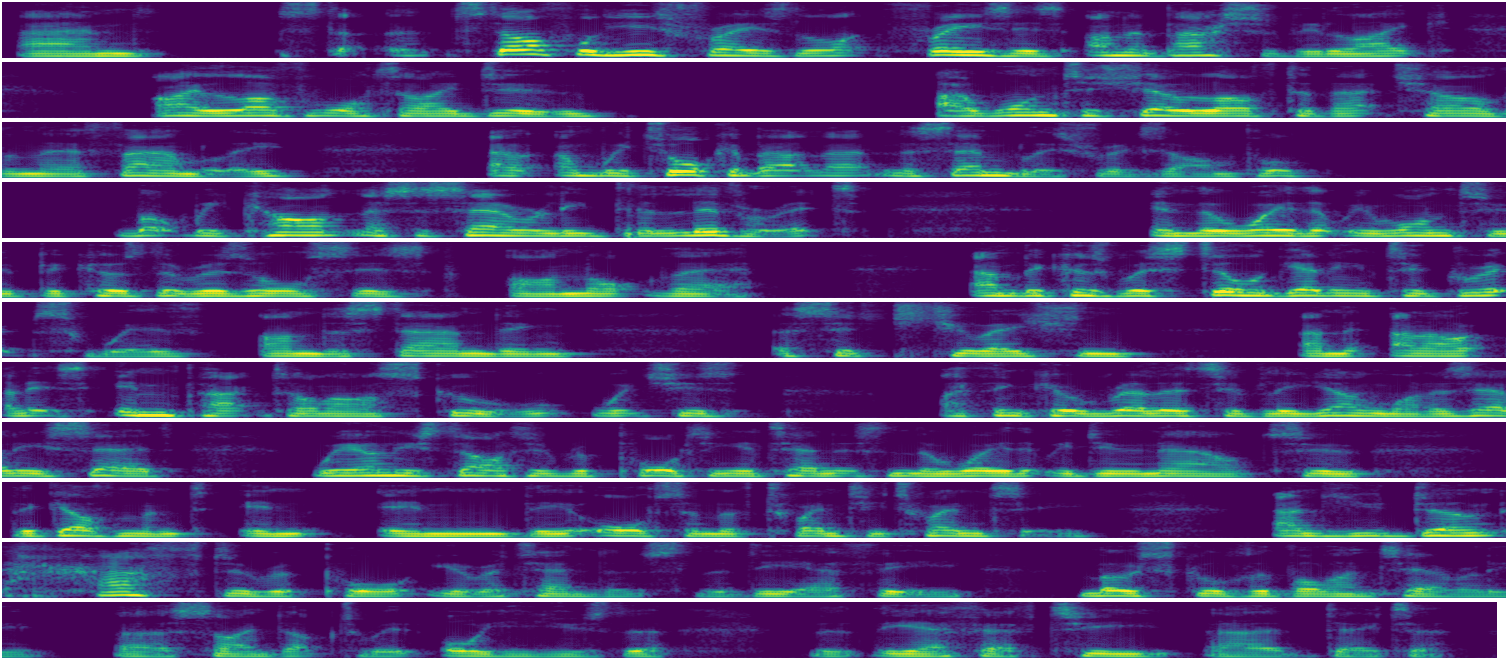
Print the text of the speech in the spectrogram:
And st staff will use phrase, phrases unabashedly like I love what I do. I want to show love to that child and their family and we talk about that in assemblies, for example, but we can't necessarily deliver it in the way that we want to because the resources are not there. And because we're still getting to grips with understanding a situation and, and, our, and its impact on our school, which is, I think, a relatively young one. As Ellie said, we only started reporting attendance in the way that we do now to the government in, in the autumn of 2020 and you don't have to report your attendance to the DFE. Most schools have voluntarily uh, signed up to it, or you use the the, the FFT uh, data.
